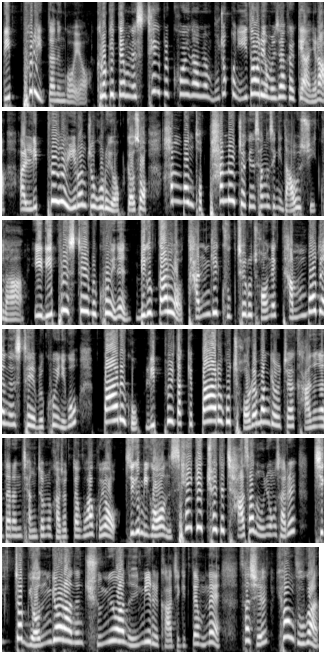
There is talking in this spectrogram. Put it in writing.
리플이 있다는 거예요. 그렇기 때문에 스테이블 코인 하면 무조건 이더리움을 생각할 게 아니라 아 리플도 이런 쪽으로 엮여서 한 번 더 파멸적인 상승이 나올 수수 있구나. 이 리플 스테이블 코인은 미국 달러 단기 국채로 전액 담보되는 스테이블 코인이고 빠르고 리플답게 빠르고 저렴한 결제가 가능하다는 장점을 가졌다고 하고요. 지금 이건 세계 최대 자산 운용사를 직접 연결하는 중요한 의미를 가지기 때문에 사실 현 구간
